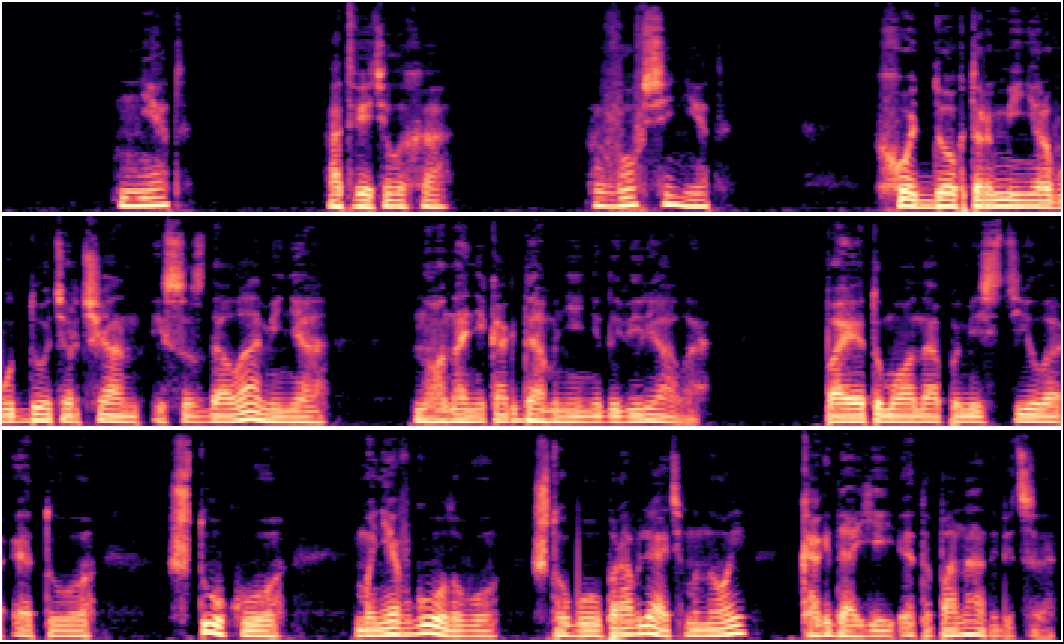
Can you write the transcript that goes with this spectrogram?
— Нет, — ответила Ха. — Вовсе нет. Хоть доктор Минервуд Дотерчан и создала меня, но она никогда мне не доверяла. Поэтому она поместила эту штуку мне в голову, чтобы управлять мной, когда ей это понадобится.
